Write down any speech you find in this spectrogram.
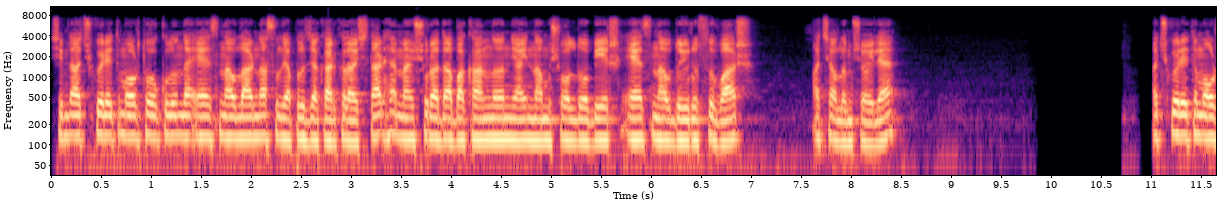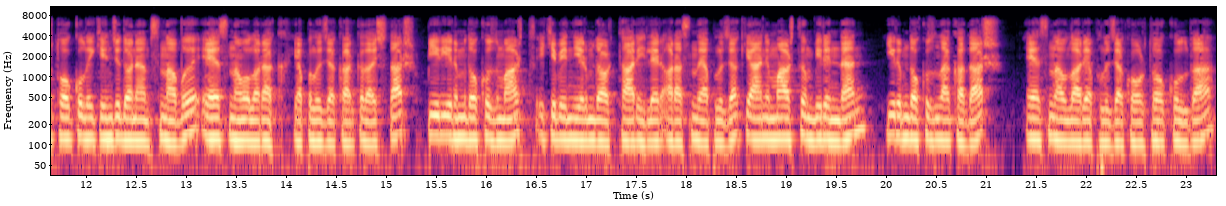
Şimdi açık öğretim ortaokulunda e-sınavlar nasıl yapılacak arkadaşlar? Hemen şurada bakanlığın yayınlamış olduğu bir e-sınav duyurusu var. Açalım şöyle. Açıköğretim Ortaokulu 2. dönem sınavı e-sınav olarak yapılacak arkadaşlar. 1-29 Mart 2024 tarihleri arasında yapılacak. Yani Mart'ın 1'inden 29'una kadar e-sınavlar yapılacak ortaokulda.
